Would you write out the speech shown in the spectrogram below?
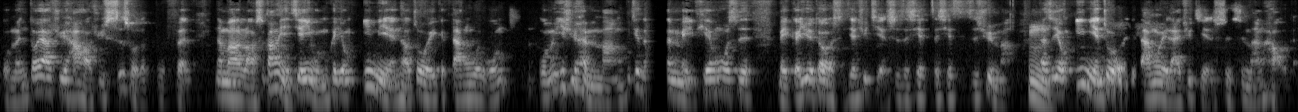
我们都要去好好去思索的部分。那么老师刚刚也建议我们可以用一年哈作为一个单位，我们我们也许很忙，不见得每天或是每个月都有时间去检视这些这些资讯嘛。但是用一年作为一个单位来去检视是蛮好的。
